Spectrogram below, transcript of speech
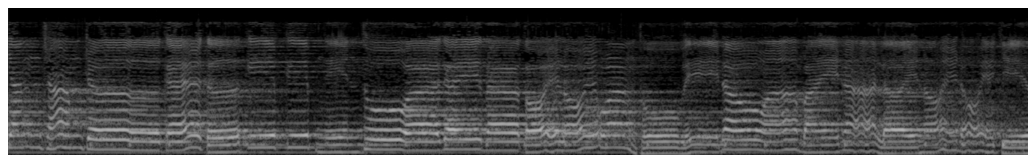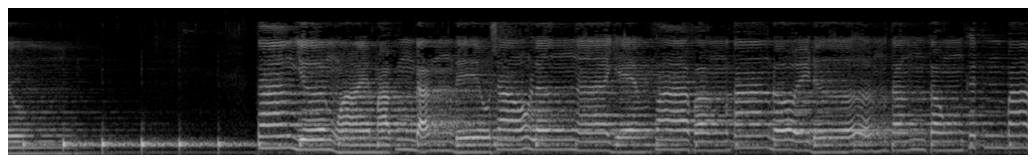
danh sám trừ, kể từ kiếp kiếp nghìn thu à, gây ra tội lỗi oán thù vì đâu à. Tán dương, ngoài mặt đặng điều sau lưng, dèm pha phần tan đôi đường, tấn công khích bác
